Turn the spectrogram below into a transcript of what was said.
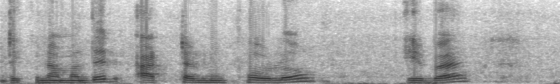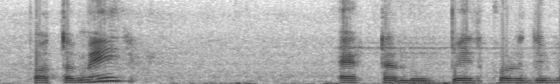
দেখুন, আমাদের আটটা লুপ হলো। এবার প্রথমে একটা লুপ বের করে দেব।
